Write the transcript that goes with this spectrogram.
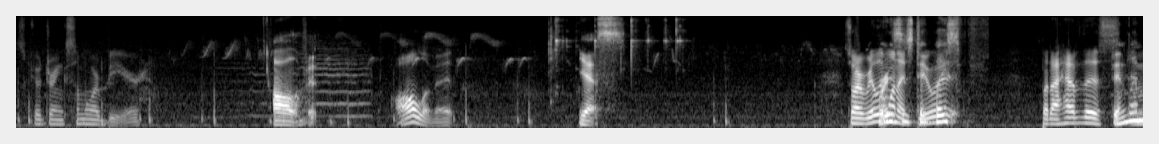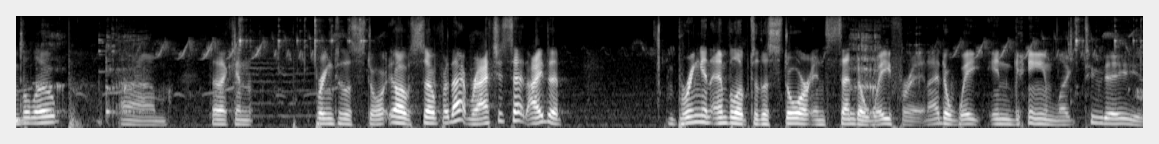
Let's go drink some more beer. All of it. All of it. Yes. So I really want to do place? it, but I have this Finland? envelope um, that I can bring to the store. Oh, so for that ratchet set, I had to bring an envelope to the store and send away for it, and I had to wait in game like two days.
